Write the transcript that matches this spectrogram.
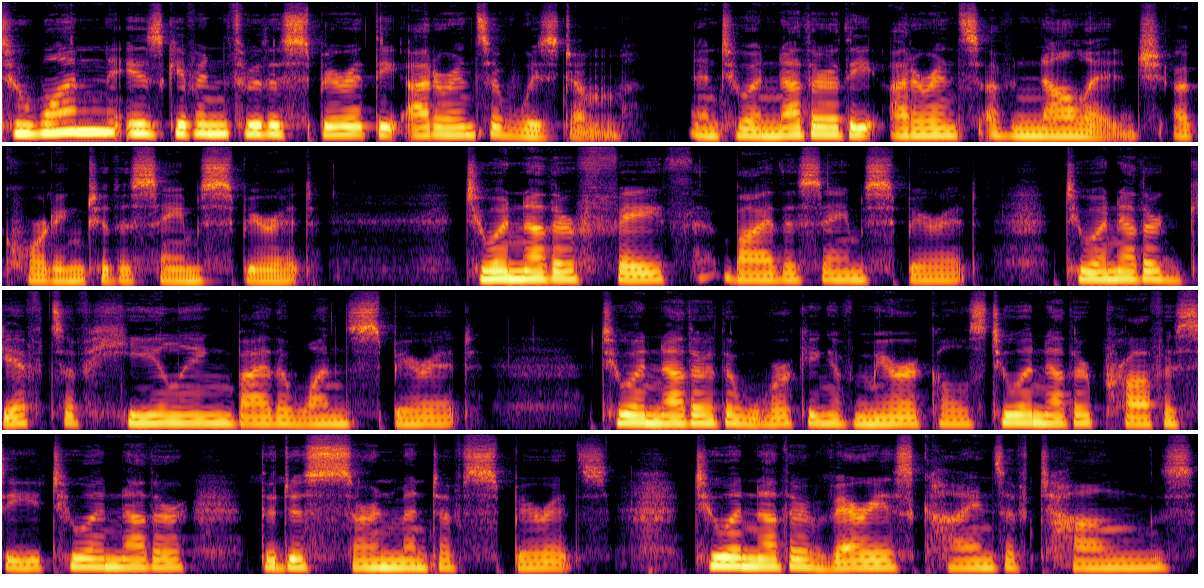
To one is given through the Spirit the utterance of wisdom, and to another the utterance of knowledge according to the same Spirit, to another faith by the same Spirit, to another gifts of healing by the one Spirit, to another the working of miracles, to another prophecy, to another the discernment of spirits, to another various kinds of tongues,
